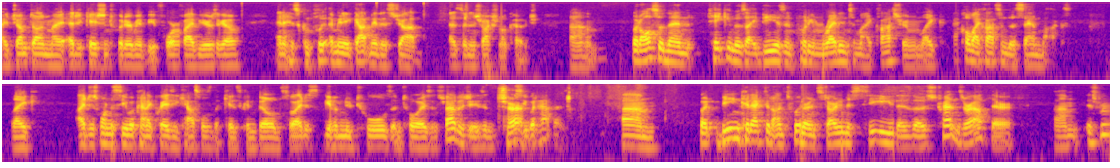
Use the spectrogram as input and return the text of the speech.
I, jumped on my education Twitter maybe four or five years ago, and it has complete. I mean, it got me this job as an instructional coach. Um, but also then taking those ideas and putting them right into my classroom. Like I call my classroom the sandbox. Like I just want to see what kind of crazy castles the kids can build. So I just give them new tools and toys and strategies and sure. see what happens. Um, but being connected on Twitter and starting to see that those trends are out there um, is re-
